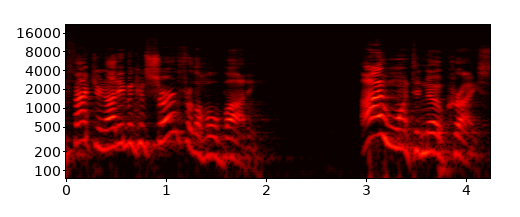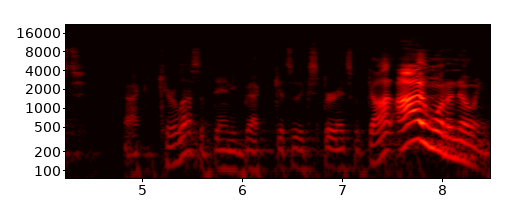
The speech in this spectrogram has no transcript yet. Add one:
In fact, you're not even concerned for the whole body. I want to know Christ. I could care less if Danny Beck gets an experience with God. I want to know him.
